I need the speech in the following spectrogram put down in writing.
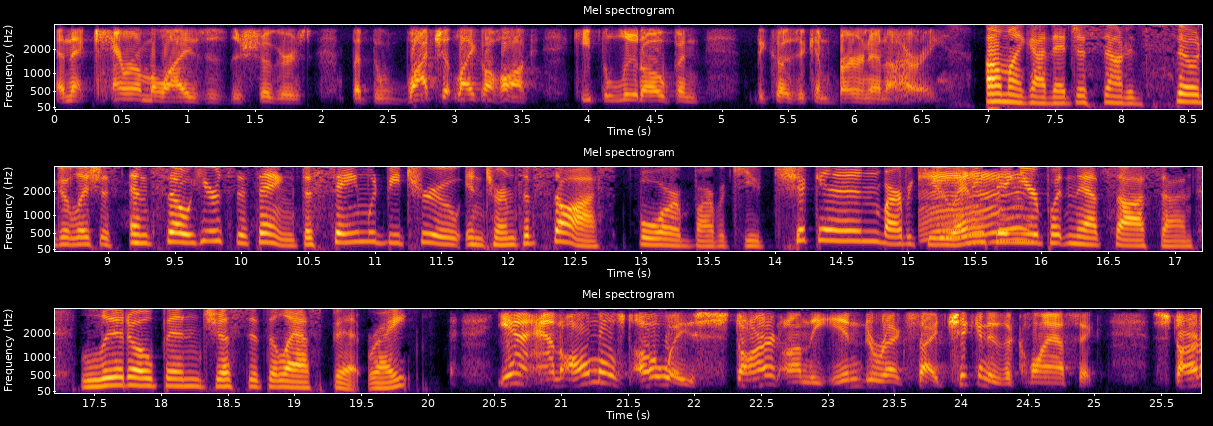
and that caramelizes the sugars. But the, watch it like a hawk. Keep the lid open because it can burn in a hurry. Oh my God, that just sounded so delicious. And so here's the thing the same would be true in terms of sauce for barbecue chicken, barbecue, mm-hmm. anything you're putting that sauce on. Lid open just at the last bit, right? Yeah, and almost always start on the indirect side. Chicken is a classic. Start.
